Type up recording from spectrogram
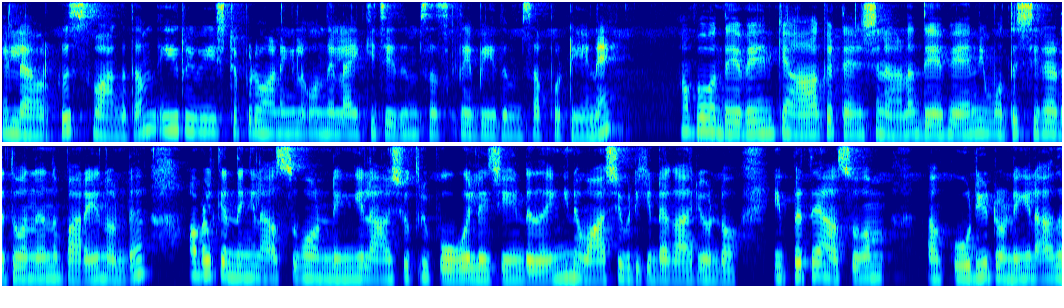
എല്ലാവർക്കും സ്വാഗതം. ഈ റിവ്യൂ ഇഷ്ടപ്പെടുവാണെങ്കിൽ ഒന്ന് ലൈക്ക് ചെയ്തും സബ്സ്ക്രൈബ് ചെയ്തും സപ്പോർട്ട് ചെയ്യണേ. അപ്പോൾ ദേവേനിക്ക് ആകെ ടെൻഷനാണ് ദേവയാനി മുത്തശ്ശിയുടെ അടുത്ത് വന്നതെന്ന് പറയുന്നുണ്ട്. അവൾക്ക് എന്തെങ്കിലും അസുഖം ഉണ്ടെങ്കിൽ ആശുപത്രി പോവുകയല്ലേ ചെയ്യേണ്ടത്? ഇങ്ങനെ വാശി പിടിക്കേണ്ട കാര്യമുണ്ടോ? ഇപ്പോഴത്തെ അസുഖം കൂടിയിട്ടുണ്ടെങ്കിൽ അത്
